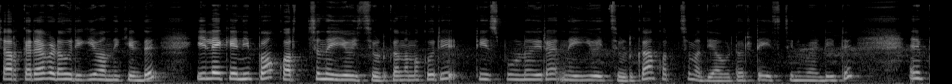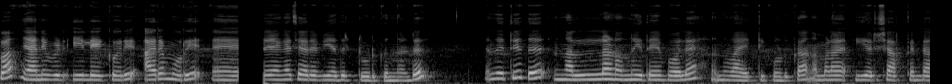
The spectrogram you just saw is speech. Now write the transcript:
ശർക്കര ഇവിടെ ഉരുകി വന്നിട്ടുണ്ട്. ഇതിലേക്ക് ഇനിയിപ്പോൾ കുറച്ച് നെയ്യ് ഒഴിച്ച് കൊടുക്കുക നമുക്കൊരു ടീസ്പൂൺ വരെ നെയ്യ് ഒഴിച്ച് കൊടുക്കുക കുറച്ച് മതിയാവും കേട്ടോ ഒരു ടേസ്റ്റിന് വേണ്ടിയിട്ട്. ഇനിയിപ്പോൾ ഞാൻ ഇവിടെ ഇതിലേക്ക് ഒരു അരമുറി തേങ്ങ ചിരവി അത് ഇട്ട് കൊടുക്കുന്നുണ്ട്. എന്നിട്ട് ഇത് നല്ലോണം ഇതേപോലെ ഒന്ന് വയറ്റി കൊടുക്കുക നമ്മളെ ഈ ഒരു ശർക്കന്റെ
